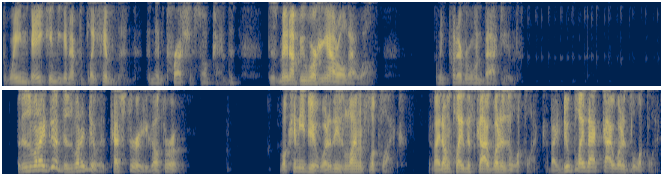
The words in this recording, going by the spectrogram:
Dwayne Bacon, you're going to have to play him then. And then Precious. Okay. This may not be working out all that well. Let me put everyone back in. But this is what I do. This is what I do. Test through. You go through. What can you do? What do these lineups look like? If I don't play this guy, what does it look like? If I do play that guy, what does it look like?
